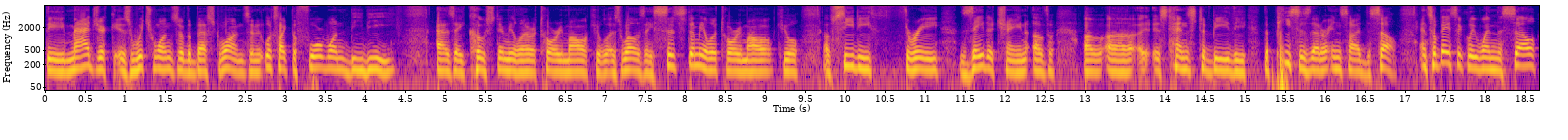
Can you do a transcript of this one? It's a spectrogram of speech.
The magic is which ones are the best ones, and it looks like the 4-1BB as a co-stimulatory molecule, as well as a stimulatory molecule of CD 3 zeta chain of, of uh, is, tends to be the, the pieces that are inside the cell. And so basically when the cell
